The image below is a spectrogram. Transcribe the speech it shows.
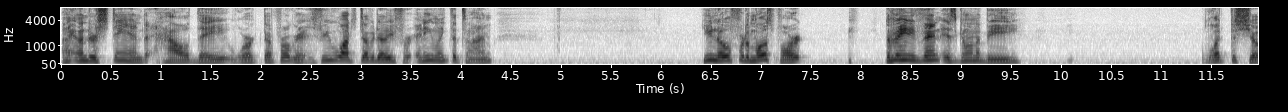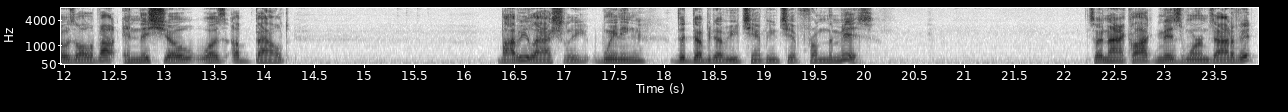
I understand how they work their program. If you watch WWE for any length of time, you know for the most part, the main event is going to be what the show's all about. And this show was about Bobby Lashley winning the WWE Championship from The Miz. So at 9 o'clock, Miz worms out of it.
